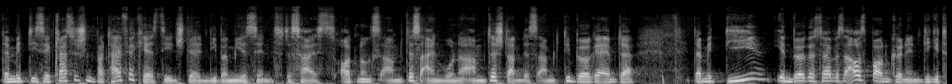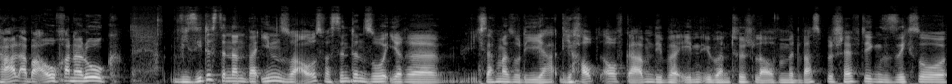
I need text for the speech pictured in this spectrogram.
damit diese klassischen Parteiverkehrsdienststellen, die bei mir sind, das heißt Ordnungsamt, das Einwohneramt, das Standesamt, die Bürgerämter, damit die ihren Bürgerservice ausbauen können, digital, aber auch analog. Wie sieht es denn dann bei Ihnen so aus? Was sind denn so Ihre, ich sag mal so, die, die Hauptaufgaben, die bei Ihnen über den Tisch laufen? Mit was beschäftigen Sie sich so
